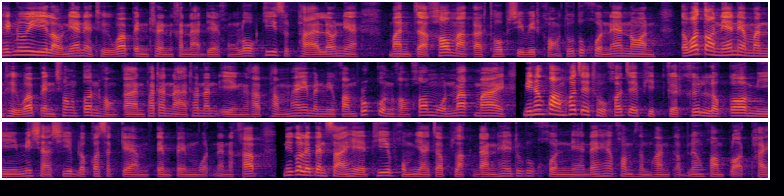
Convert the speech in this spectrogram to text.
เทคโนโลยีเหล่านี้เนี่ยถือว่าเป็นเทรนด์ขนาดใหญ่ของโลกที่สุดท้ายแล้วเนี่ยมันจะเข้ามากระทบชีวิตของทุกๆ คนแน่นอน แต่ว่าตอนนี้เนี่ยมันถือว่าเป็นช่วงต้นของการพัฒนาเท่านั้นเองนะครับทำให้มันมีความคลุกกลุ่นของข้อมูลมากมาย มีทั้งความเข้าใจถูกเข้าใจผิดเกิดขึ้น แล้วก็มีมิจฉาชีพแล้วก็สแกมเต็มไปหมดนะครับ นี่ก็เลยเป็นสาเหตุที่ผมอยากจะผลักดันให้ทุกๆ คนเนี่ยได้ให้ความสำคัญกับเรื่องความปลอดภัย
